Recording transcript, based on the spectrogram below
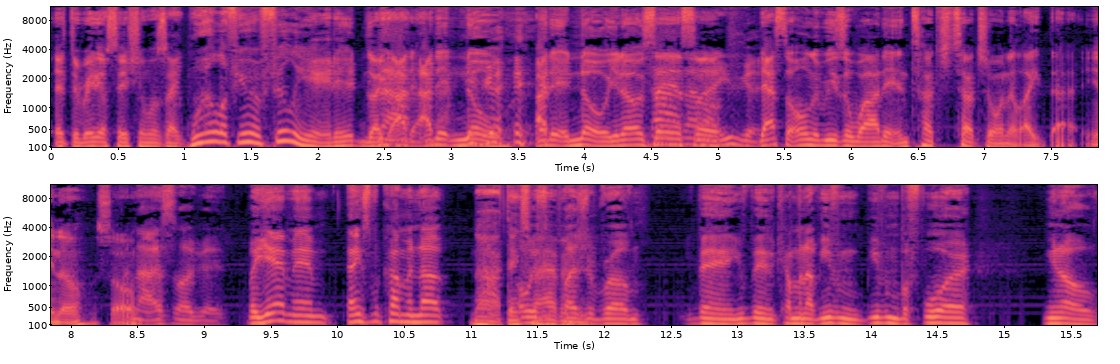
the if the radio station was like, well, if you're affiliated, like Nah, I, nah, I didn't know, I didn't know, you know what I'm saying? so you that's the only reason why I didn't touch touch on it like that, you know. So Nah, it's all good. But yeah, man, thanks for coming up. Nah, thanks Always for a having pleasure, me. bro. You've been you've been coming up even even before, you know,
